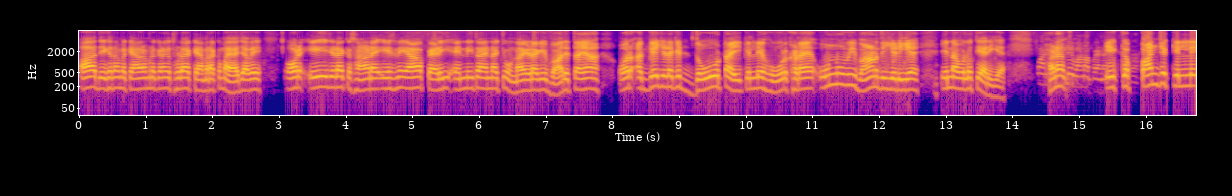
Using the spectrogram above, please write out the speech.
ਆ ਦੇਖਦਾ ਮੈਂ ਕੈਮਰਾਮੈਨ ਨੂੰ ਕਹਿਣਾ ਕਿ ਥੋੜਾ ਕੈਮਰਾ ਘੁਮਾਇਆ ਜਾਵੇ। ਔਰ ਇਹ ਜਿਹੜਾ ਕਿਸਾਨ ਹੈ ਇਸ ਨੇ ਆ ਪੈਲੀ ਇੰਨੀ ਤਾਂ ਇੰਨਾ ਝੋਨਾ ਜਿਹੜਾ ਕਿ ਵਾਹ ਦਿੱਤਾ ਆ ਔਰ ਅੱਗੇ ਜਿਹੜਾ ਕਿ 2 2.5 ਕਿੱਲੇ ਹੋਰ ਖੜਾ ਹੈ ਉਹਨੂੰ ਵੀ ਵਾਹਣ ਦੀ ਜਿਹੜੀ ਹੈ ਇਹਨਾਂ ਵੱਲੋਂ ਤਿਆਰੀ ਹੈ। ਪੈਣਾ ਇੱਕ 5 ਕਿੱਲੇ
